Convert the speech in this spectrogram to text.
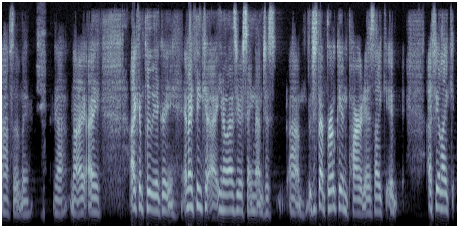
Absolutely. Yeah. No, I, I I completely agree, and I think uh, you know, as you were saying that, just um, just that broken part is like it. I feel like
